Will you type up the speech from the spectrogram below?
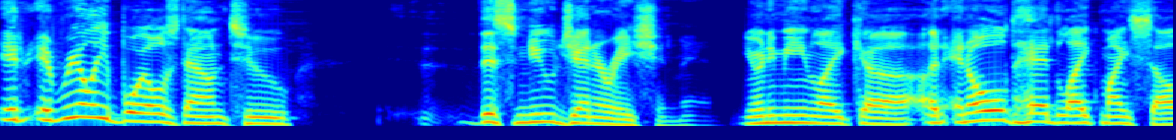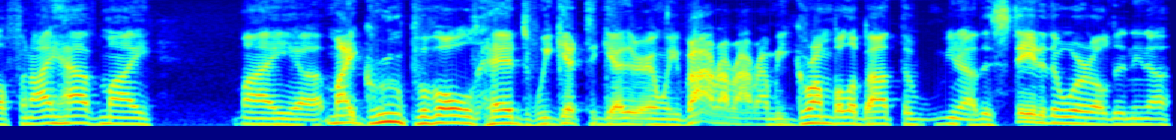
it it really boils down to this new generation, man. You know what I mean? Like uh, an, an old head like myself, and I have my my uh, my group of old heads. We get together and we rah, rah, rah, we grumble about the you know the state of the world, and you know,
